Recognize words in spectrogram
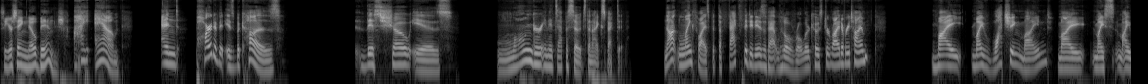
So, you're saying no binge. I am. And part of it is because this show is longer in its episodes than I expected. Not lengthwise, but the fact that it is that little roller coaster ride every time. My my watching mind, my my my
